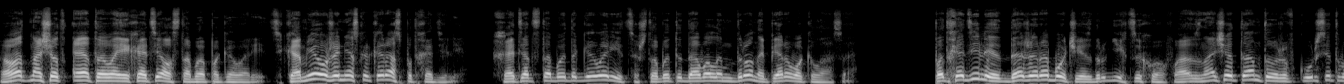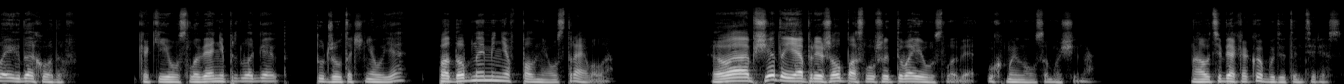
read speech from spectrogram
Вот насчет этого и хотел с тобой поговорить. Ко мне уже несколько раз подходили. Хотят с тобой договориться, чтобы ты давал им дроны первого класса. Подходили даже рабочие из других цехов, а значит, там тоже в курсе твоих доходов. Какие условия они предлагают? Тут же уточнил я. Подобное меня вполне устраивало. «Вообще-то я пришел послушать твои условия», — ухмыльнулся мужчина. «А у тебя какой будет интерес?»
